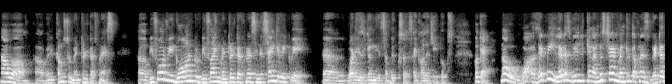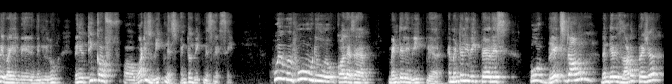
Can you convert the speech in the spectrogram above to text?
Now uh, uh, when it comes to mental toughness uh, before we go on to define mental toughness in a scientific way uh, what is written in some books psychology books. Okay now let me let us we can understand mental toughness better while we, when you look when you think of what is weakness mental weakness let's say. Who, who would you call as a mentally weak player. A mentally weak player is who breaks down when there is a lot of pressure,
